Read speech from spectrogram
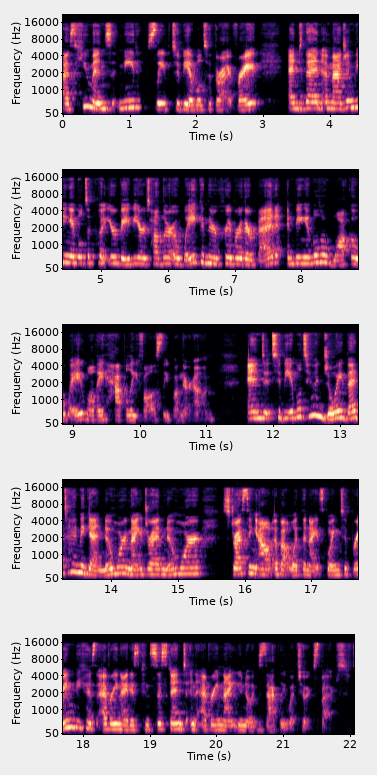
as humans need sleep to be able to thrive, right? And then imagine being able to put your baby or toddler awake in their crib or their bed and being able to walk away while they happily fall asleep on their own. And to be able to enjoy bedtime again. No more night dread, no more stressing out about what the night's going to bring because every night is consistent and every night you know exactly what to expect.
